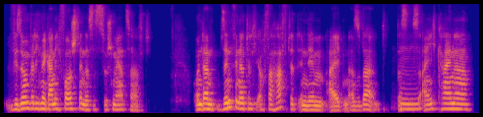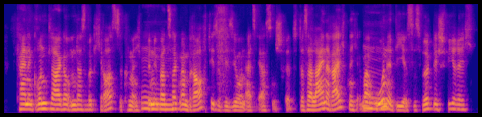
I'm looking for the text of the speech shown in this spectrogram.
Vision will ich mir gar nicht vorstellen, das ist zu schmerzhaft. Und dann sind wir natürlich auch verhaftet in dem Alten. Also da, das mhm. ist eigentlich keine, keine Grundlage, um das wirklich rauszukommen. Ich mhm. bin überzeugt, man braucht diese Vision als ersten Schritt. Das alleine reicht nicht, aber mhm. ohne die ist es wirklich schwierig,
